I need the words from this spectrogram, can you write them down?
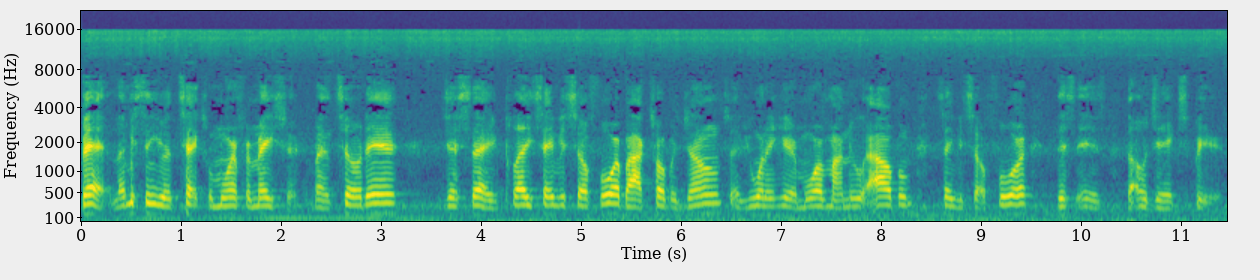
Bet. Let me send you a text with more information. But until then, just say play Save Yourself For by October Jonez. If you want to hear more of my new album, Save Yourself For, this is the OJ Experience.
